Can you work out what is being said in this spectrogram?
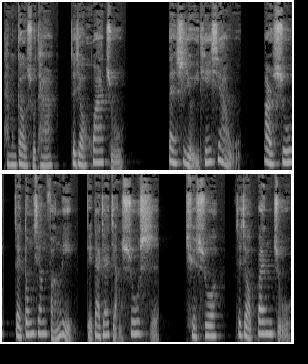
他们告诉他，这叫花竹。但是有一天下午，二叔在东厢房里给大家讲书时，却说这叫斑竹，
